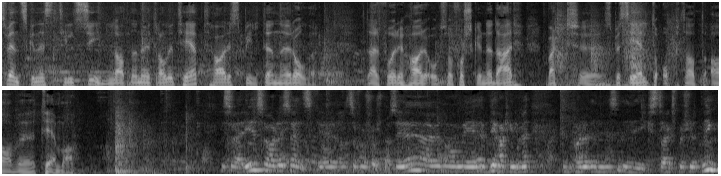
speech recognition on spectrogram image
Svenskenes tilsynelatende nøytralitet har spilt en rolle. Derfor har også forskerne der vært eh, spesielt opptatt av eh, temaet. I Sverige så har det svenske altså forsvarsmuseet er jo noe med, De har til og med en, en riksdagsbeslutning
